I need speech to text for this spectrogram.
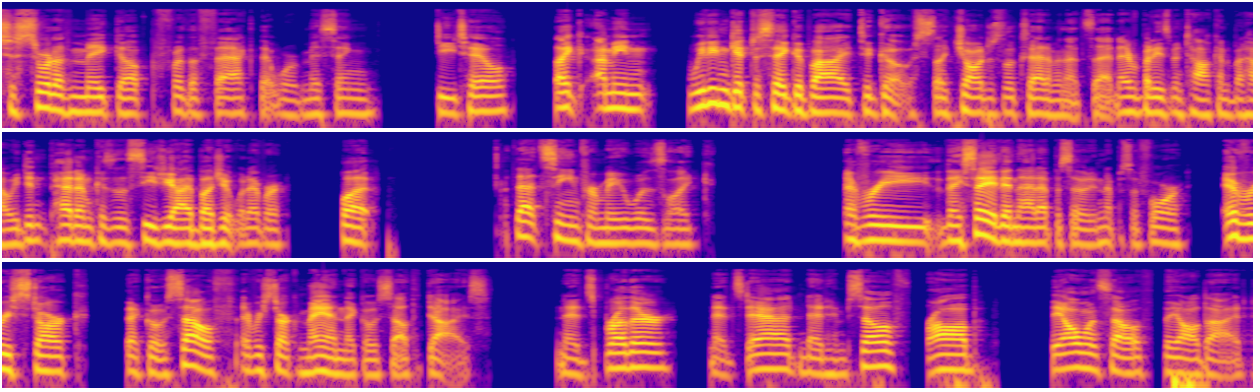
to sort of make up for the fact that we're missing detail. Like, I mean, we didn't get to say goodbye to Ghost. Like, Jon just looks at him and that's that. And everybody's been talking about how he didn't pet him because of the CGI budget, whatever. But that scene for me was like every, they say it in that episode, in episode four, every Stark that goes south, every Stark man that goes south dies. Ned's brother, Ned's dad, Ned himself, Robb, they all went south, they all died.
